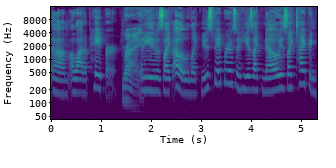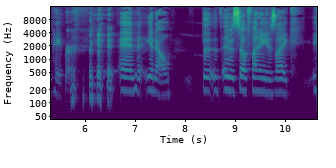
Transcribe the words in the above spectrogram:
um, a lot of paper. Right. And he was like, oh, like newspapers? And he's like, no, he's like typing paper. and, you know, the it was so funny. He was like,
